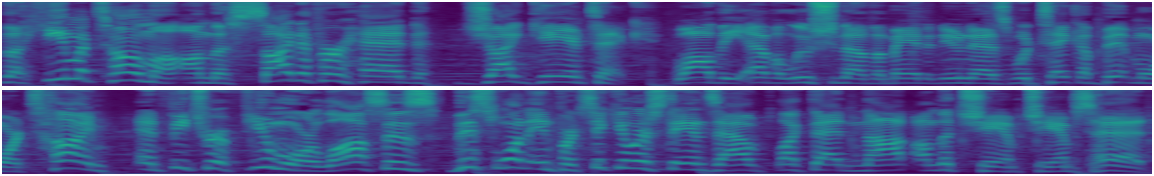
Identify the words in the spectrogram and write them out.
The hematoma on the side of her head, gigantic while the evolution of Amanda Nunes would take a bit more time and feature a few more losses, this one in particular stands out like that knot on the champ champ's head.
